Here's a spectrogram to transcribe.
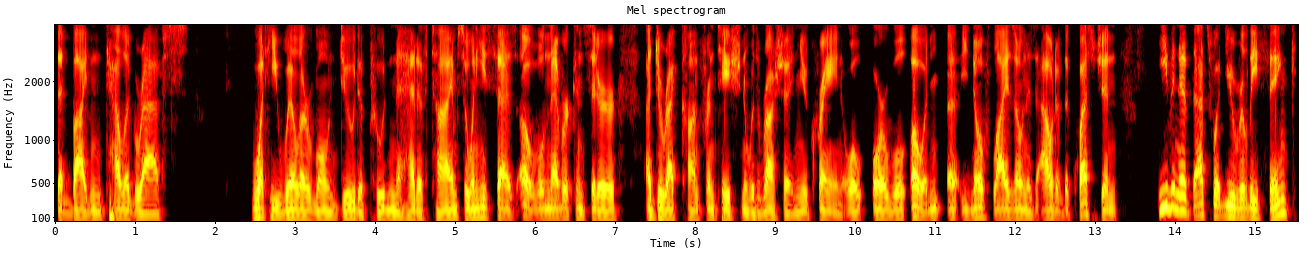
that Biden telegraphs what he will or won't do to Putin ahead of time. So when he says, "Oh, we'll never consider a direct confrontation with Russia in Ukraine," or or will oh, a, a no-fly zone is out of the question, even if that's what you really think,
